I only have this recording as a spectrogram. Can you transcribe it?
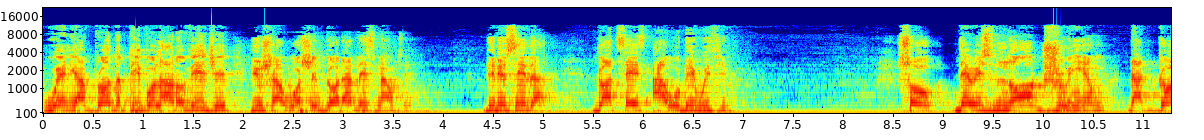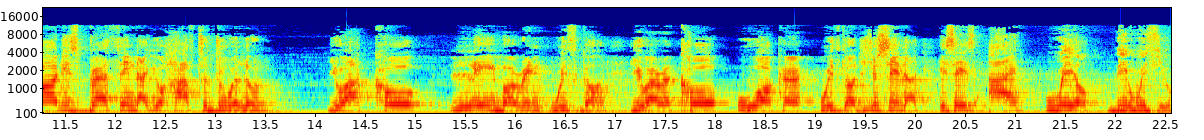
When you have brought the people out of Egypt, you shall worship God at this mountain. Did you see that? God says, I will be with you. So there is no dream that God is birthing that you have to do alone. You are co laboring with God. You are a co-worker with God. Did you see that? He says, I will be with you.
